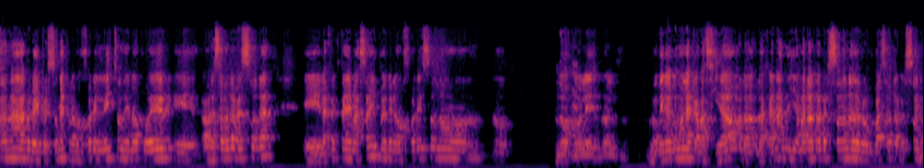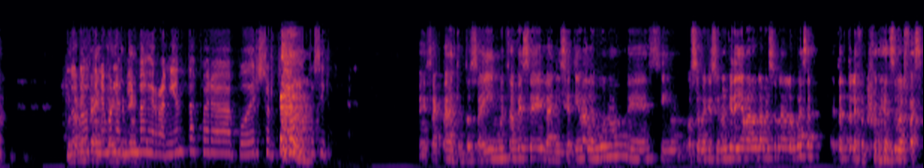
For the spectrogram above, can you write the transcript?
nada, pero hay personas que a lo mejor el hecho de no poder eh, abrazar a otra persona eh, le afecta demasiado y puede que a lo mejor eso no, no, no, le, no, tenga como la capacidad o las ganas de llamar a otra persona, de preocuparse a otra persona. No todos tenemos las mismas herramientas para poder sortear esta situación Exactamente, entonces ahí muchas veces la iniciativa de uno, es, o sea, que si uno quiere llamar a otra persona lo puede hacer, está el teléfono, es súper fácil.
